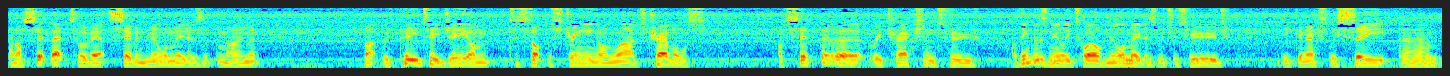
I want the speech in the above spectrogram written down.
and I've set that to about seven millimeters at the moment. But with PETG I'm to stop the stringing on large travels. I've set the retraction to, I think it was nearly 12 millimeters, which is huge. You can actually see um,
